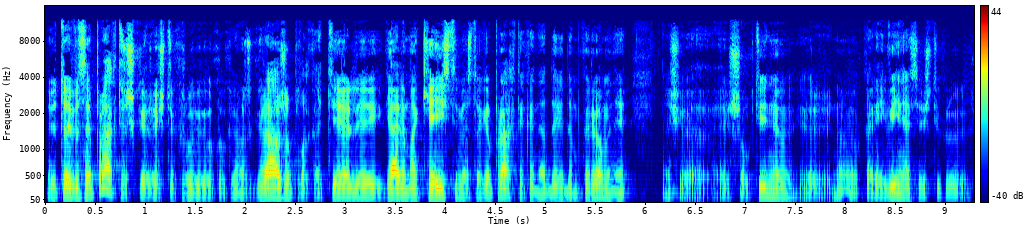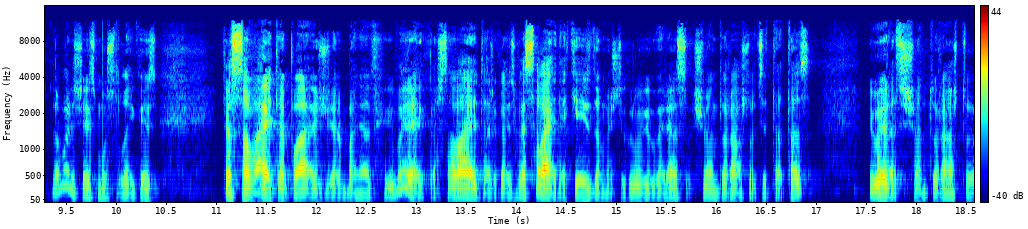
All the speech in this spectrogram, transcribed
Ir tai visai praktiškai yra iš tikrųjų kokį nors gražų plakatėlį. Galima keisti, mes tokią praktiką nedarydam kariuomeniai, iš šauktinių ir nu, kareivinės iš tikrųjų. Dabar šiais mūsų laikais kas savaitę, pavyzdžiui, arba net įvairiai, kas savaitę, ar kas, kas savaitę keisdam iš tikrųjų įvairias švento rašto citatas įvairias šventų raštų,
